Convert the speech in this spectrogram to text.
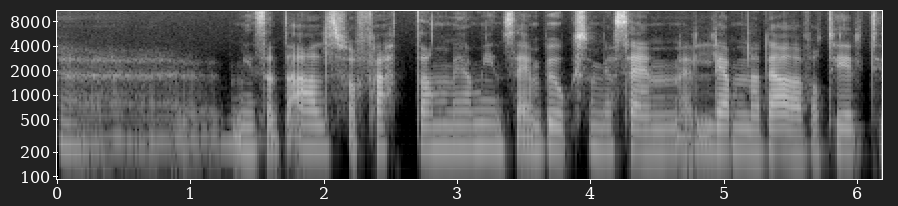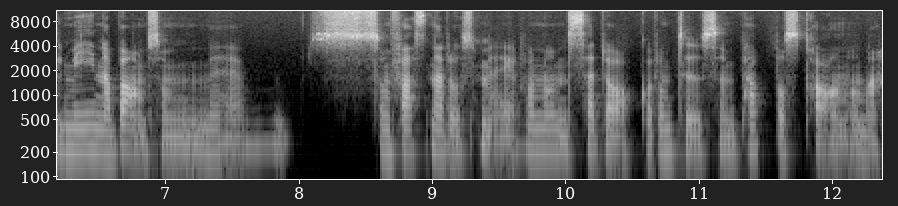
Eh, minns inte alls författaren men jag minns en bok som jag sen lämnade över till, till mina barn som, eh, som fastnade hos mig. Det var någon Sadak och de tusen papperstranorna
